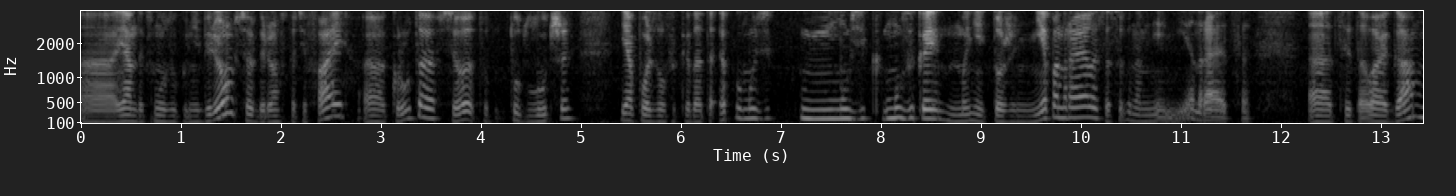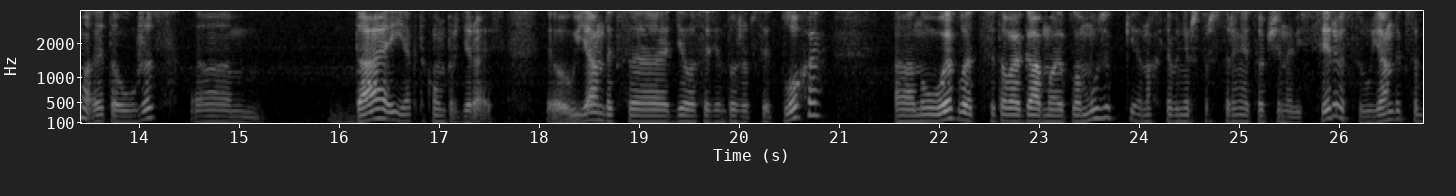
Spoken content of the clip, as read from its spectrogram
А, Яндекс музыку не берем, все, берем Spotify. А, круто, все, тут, тут лучше. Я пользовался когда-то Apple Music, музик, музыкой. Мне тоже не понравилось, особенно мне не нравится а, цветовая гамма. Это ужас. Да, я к такому придираюсь. Э, у Яндекса дело с этим тоже обстоит плохо. А, но у Apple цветовая гамма Apple музыки, она хотя бы не распространяется вообще на весь сервис. У Яндекса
